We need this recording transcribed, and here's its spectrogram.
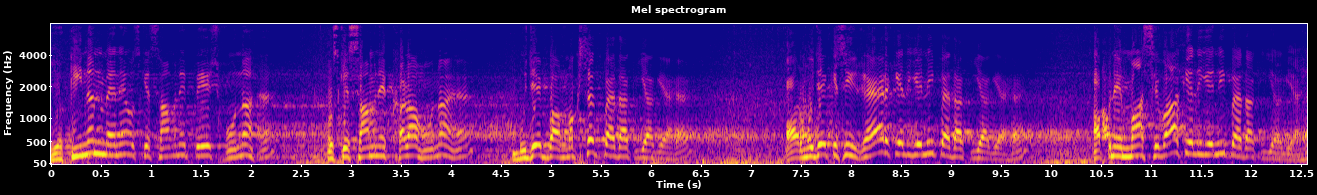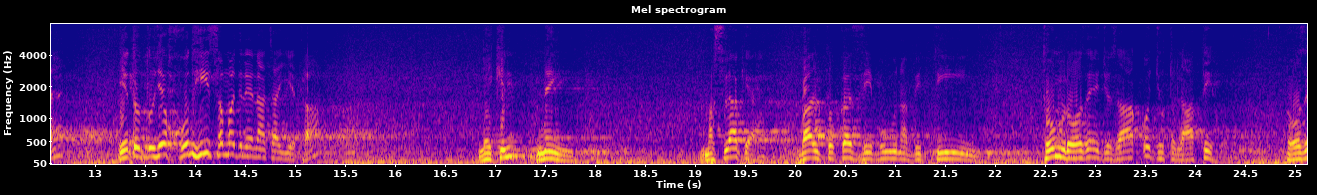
یقیناً میں نے اس کے سامنے پیش ہونا ہے، اس کے سامنے کھڑا ہونا ہے، مجھے با مقصد پیدا کیا گیا ہے اور مجھے کسی غیر کے لیے نہیں پیدا کیا گیا ہے، اپنے ماں سوا کے لیے نہیں پیدا کیا گیا ہے۔ یہ تو تجھے خود ہی سمجھ لینا چاہیے تھا۔ لیکن نہیں۔ مسئلہ کیا ہے؟ بل تو کزبون بدین تم روز جزا کو جٹلاتے ہو۔ روز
